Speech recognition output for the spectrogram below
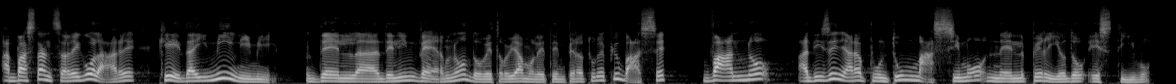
abbastanza regolare che dai minimi del, dell'inverno, dove troviamo le temperature più basse, vanno a disegnare appunto un massimo nel periodo estivo.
